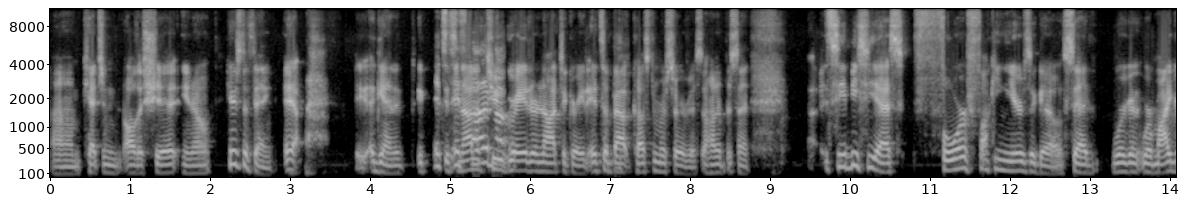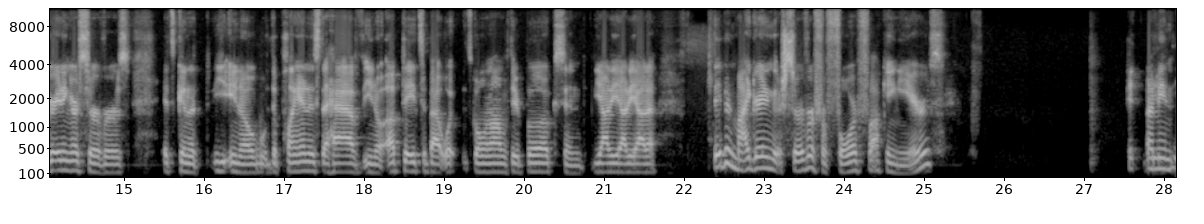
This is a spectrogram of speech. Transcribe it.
um, catching all the shit. You know, here's the thing. Yeah. Again, it, it- It's- it's, it's not, not a to about- grade or not to grade. It's about customer service, 100%. Uh, CBCS four fucking years ago said we're going we're migrating our servers it's going to you know the plan is to have you know updates about what's going on with your books and yada yada yada they've been migrating their server for four fucking years? It- i mean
